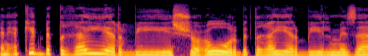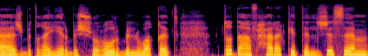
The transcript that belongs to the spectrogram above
يعني أكيد بتغير بالشعور بتغير بالمزاج بتغير بالشعور بالوقت بتضعف حركة الجسم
